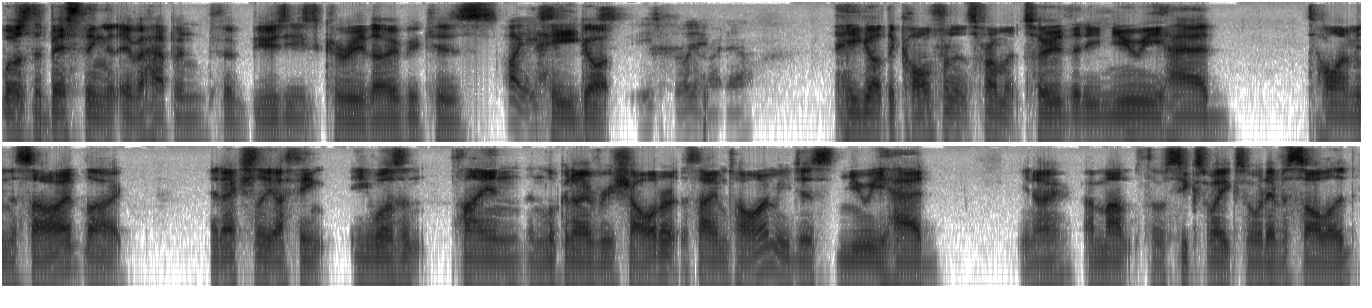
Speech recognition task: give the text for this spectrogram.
Was the best thing that ever happened for Busey's career though, because Oh yeah, he got he's, he's brilliant right now. he got the confidence from it too that he knew he had time in the side. Like it actually, I think he wasn't playing and looking over his shoulder at the same time. He just knew he had, you know, a month or six weeks or whatever solid.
